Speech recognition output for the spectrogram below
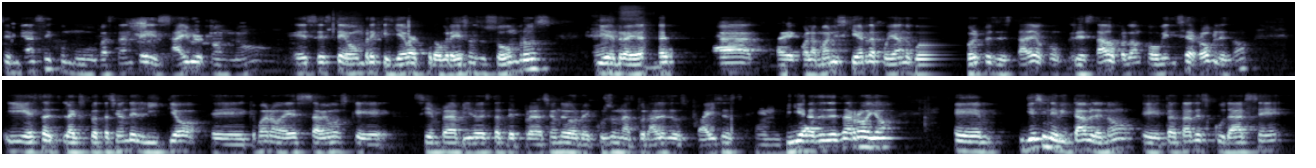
se me hace como bastante cyberpunk, ¿no? Es este hombre que lleva el progreso en sus hombros y en realidad está eh, con la mano izquierda apoyando golpes de, estadio, de Estado, perdón, como bien dice Robles, ¿no? Y esta, la explotación del litio, eh, que bueno, es, sabemos que siempre ha habido esta depredación de los recursos naturales de los países en vías de desarrollo, eh, y es inevitable, ¿no? tratar de escudarse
